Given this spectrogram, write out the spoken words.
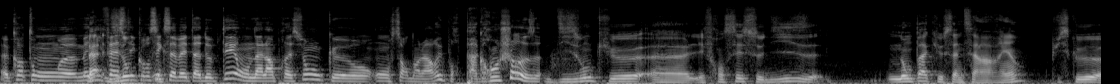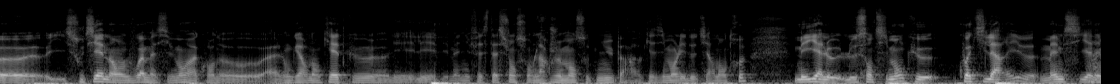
euh, quand on euh, bah, manifeste et qu'on sait que ça va être adopté, on a l'impression qu'on sort dans la rue pour pas grand-chose. Disons que euh, les Français se disent non pas que ça ne sert à rien, puisque ils soutiennent, hein, on le voit massivement à, à longueur d'enquête, que les, manifestations sont largement soutenues par quasiment les deux tiers d'entre eux. Mais il y a le sentiment que quoi qu'il arrive, même s'il y a des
